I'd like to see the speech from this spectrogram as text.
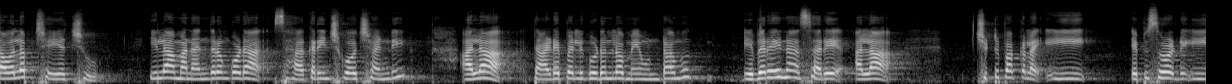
డెవలప్ చేయొచ్చు ఇలా మనందరం కూడా సహకరించుకోవచ్చు అండి అలా తాడేపల్లిగూడెంలో మేము ఉంటాము. ఎవరైనా సరే అలా చుట్టుపక్కల ఈ ఎపిసోడ్ ఈ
